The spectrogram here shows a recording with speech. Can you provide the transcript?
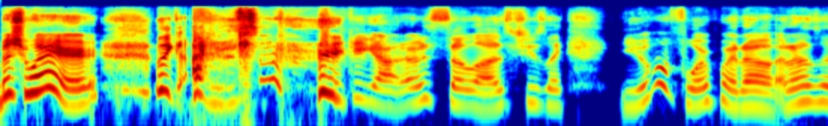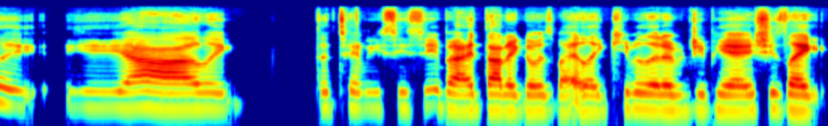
bitch, where? Like, I was freaking out. I was so lost. She's like, you have a 4.0. And I was like, yeah, like the TAMUCC, but I thought it goes by like cumulative GPA. She's like,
